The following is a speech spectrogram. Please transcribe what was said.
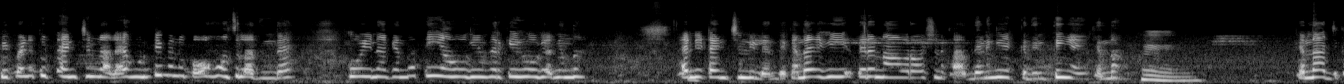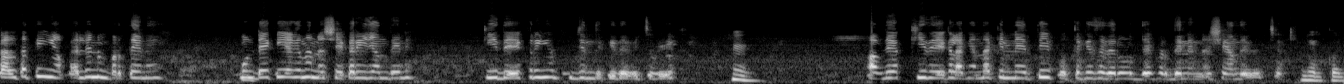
ਵੀ ਭੈਣੇ ਤੂੰ ਟੈਨਸ਼ਨ ਨਾ ਲੈ ਹੁਣ ਵੀ ਮੈਨੂੰ ਬਹੁਤ ਹੌਸਲਾ ਦਿੰਦਾ ਹੈ। ਕੋਈ ਨਾ ਕਹਿੰਦਾ ਧੀਆਂ ਹੋ ਗਈਆਂ ਫਿਰ ਕੀ ਹੋ ਗਿਆ ਕਹਿੰਦਾ। ਐਨੀ ਟੈਨਸ਼ਨ ਨਹੀਂ ਲੈਂਦੇ ਕਹਿੰਦਾ ਇਹੀ ਤੇਰਾ ਨਾਮ ਰੌਸ਼ਨ ਕਰ ਦੇਣਗੇ ਇੱਕ ਦਿਨ ਧੀਆਂ ਹੀ ਕਹਿੰਦਾ। ਹੂੰ। ਕਹਿੰਦਾ ਅੱਜ ਕੱਲ ਤਾਂ ਧੀਆਂ ਪਹਿਲੇ ਨੰਬਰ ਤੇ ਨੇ। ਮੁੰਡੇ ਕੀ ਆ ਕਹਿੰਦਾ ਨਸ਼ੇ ਕਰੀ ਜਾਂਦੇ ਨੇ। ਕੀ ਦੇਖ ਰਹੀ ਆ ਤੂੰ ਜ਼ਿੰਦਗੀ ਦੇ ਵਿੱਚ ਵੇਖ। ਹੂੰ। ਆਪਦੇ ਅੱਖੀ ਦੇਖ ਲੈ ਕਹਿੰਦਾ ਕਿੰਨੇ ਧੀ ਪੁੱਤ ਕਿਸੇ ਦੇ ਰੁਲਦੇ ਫਿਰਦੇ ਨੇ ਨਸ਼ਿਆਂ ਦੇ ਵਿੱਚ। ਬਿਲਕੁਲ।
